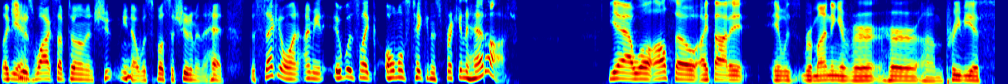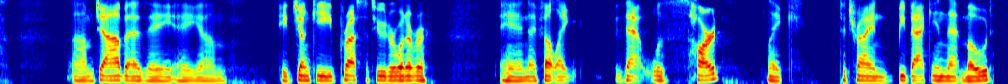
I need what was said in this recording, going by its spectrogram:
like she Yeah. just walks up to him and shoot, you know, was supposed to shoot him in the head. The second one, I mean, it was like almost taking his freaking head off. yeah. Well, also, I thought it it was reminding of her her um, previous um, job as a a um, a junkie prostitute or whatever, and I felt like that was hard, like to try and be back in that mode.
